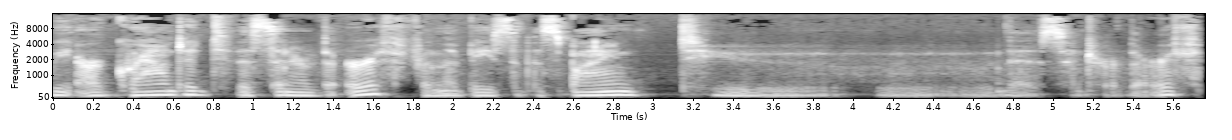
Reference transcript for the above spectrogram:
We are grounded to the center of the earth from the base of the spine to the center of the earth.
